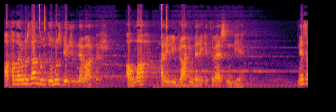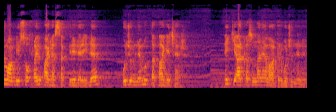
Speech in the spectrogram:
Atalarımızdan duyduğumuz bir cümle vardır. Allah Halil İbrahim bereketi versin diye. Ne zaman bir sofrayı paylaşsak birileriyle bu cümle mutlaka geçer. Peki arkasında ne vardır bu cümlenin?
